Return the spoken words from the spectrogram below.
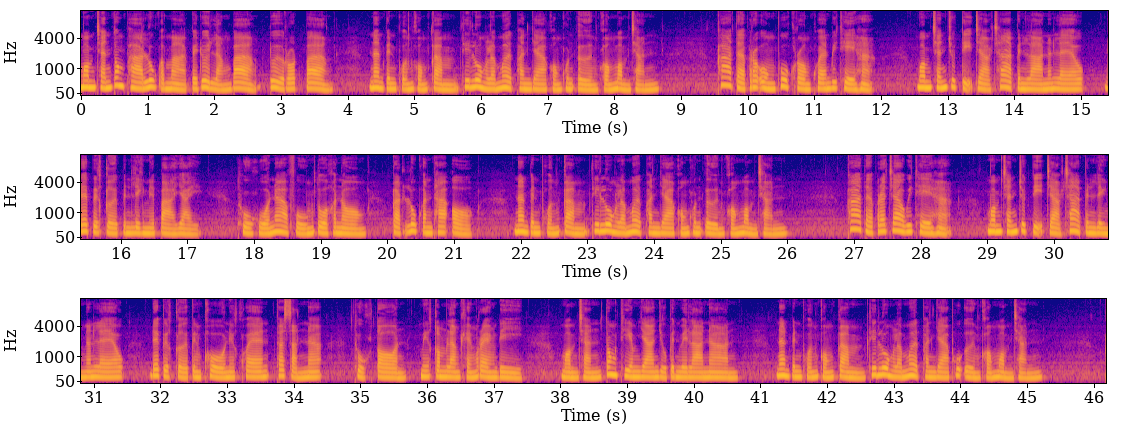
หม่อมฉันต้องพาลูกอมาตไปด้วยหลังบ้าง ด้วยรถบ้าง นั่นเป็นผลของกรรมที่ล่วงละเมิดพัญญาของคนอื่นของหม่อมฉันข้าแต่พระองค์ผู้ครองแคว้นวิเทหะหม่อมฉันจุติจากชาติเป็นลานั้นแล้ว ได้ไปเกิดเป็นลิงในป่าใหญ่ ถูกหัวหน้าฝูงตัวขนอง กัดลูกอันทะออก นั่นเป็นผลกรรมที่ล่วงละเมิดพัญญาของคนอื่นของหม่อมฉัน ข้าแต่พระเจ้าวิเทหะ หม่อมฉันจุติจากชาติเป็นลิงนั้นแล้ว ได้ไปเกิดเป็นโคในแคว้นทสันนะ ถูกตอนมีกำลังแข็งแรงดี หม่อมฉันต้องเทียมยานอยู่เป็นเวลานานนั่ นั่นเป็นผลของกรรมที่ล่วงละเมิดพัญญาผู้อื่นของหม่อมฉัน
